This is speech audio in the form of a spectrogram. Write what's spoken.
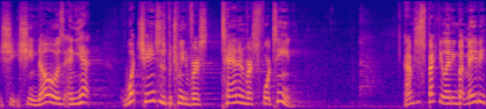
She, she knows, and yet, what changes between verse 10 and verse 14? And I'm just speculating, but maybe,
